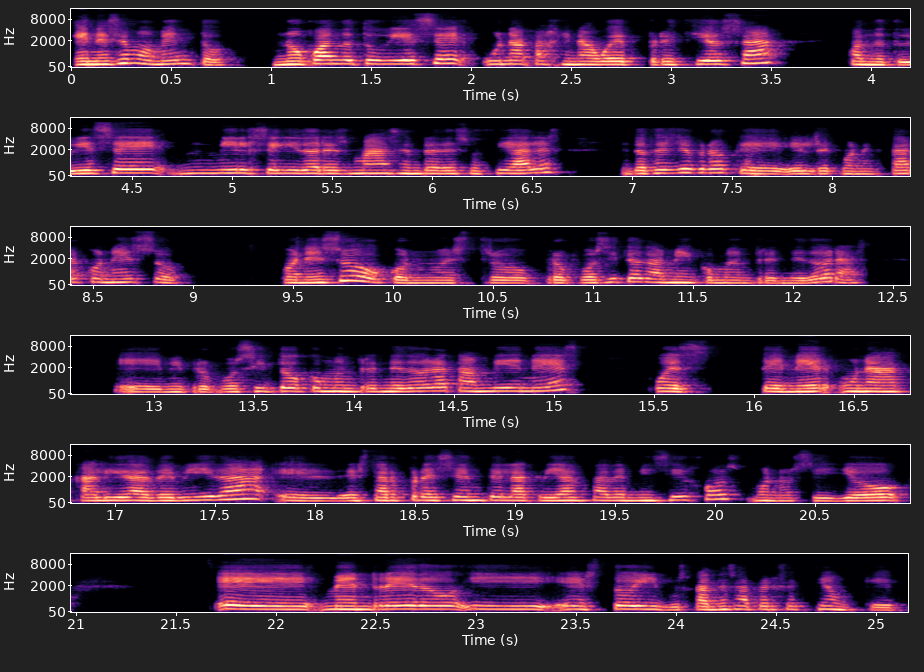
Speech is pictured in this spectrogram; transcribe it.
en ese momento, no cuando tuviese una página web preciosa, cuando tuviese mil seguidores más en redes sociales. Entonces yo creo que el reconectar con eso, con eso o con nuestro propósito también como emprendedoras. Eh, mi propósito como emprendedora también es pues tener una calidad de vida, el estar presente en la crianza de mis hijos. Bueno, si yo eh, me enredo y estoy buscando esa perfección que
